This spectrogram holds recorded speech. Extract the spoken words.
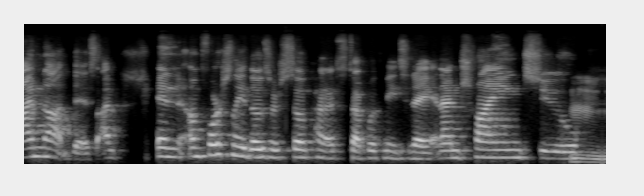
I'm not this. I'm and unfortunately those are still kind of stuck with me today and I'm trying to mm.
